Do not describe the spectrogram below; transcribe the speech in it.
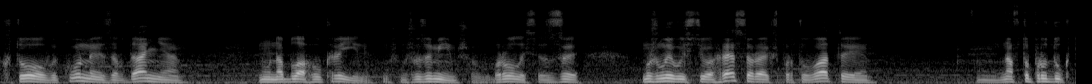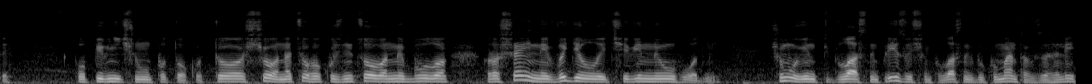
хто виконує завдання ну, на благо України. Ми ж розуміємо, що боролися з можливістю агресора експортувати нафтопродукти по північному потоку. То що на цього Кузнєцова не було грошей, не виділили, чи він неугодний? Чому він під власним прізвищем, по власних документах взагалі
